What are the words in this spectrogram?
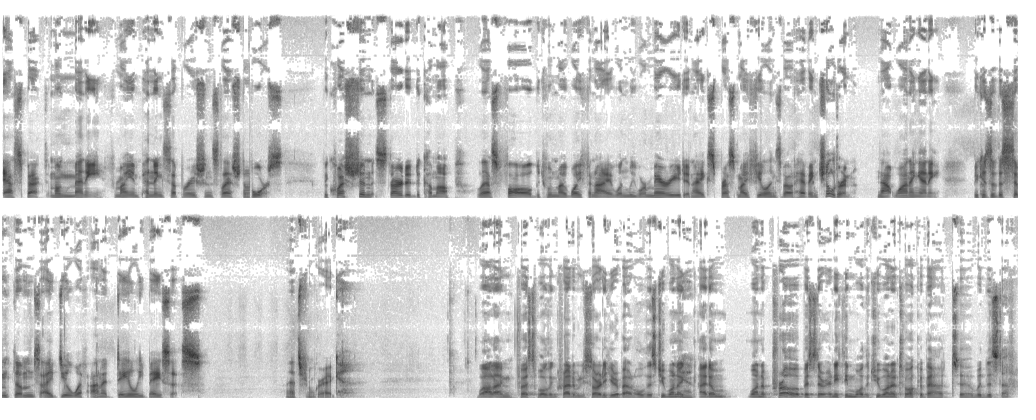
aspect among many for my impending separation/divorce. The question started to come up last fall between my wife and I when we were married, and I expressed my feelings about having children, not wanting any, because of the symptoms I deal with on a daily basis. That's from Greg. Well, I'm first of all incredibly sorry to hear about all this. Do you want to? Yeah. I don't want to probe. Is there anything more that you want to talk about uh, with this stuff,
